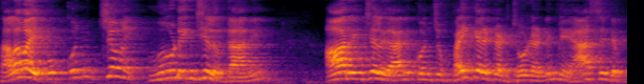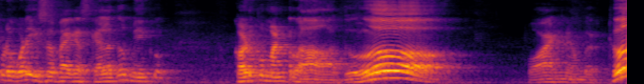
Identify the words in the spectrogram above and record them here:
తలవైపు కొంచెం మూడు ఇంచులు కానీ ఆరు ఇంచులు కానీ కొంచెం పైకి వెళ్ళేటట్టు చూడండి. మీ యాసిడ్ ఎప్పుడు కూడా ఈసోఫాగస్కి వెళ్ళదు. మీకు కడుపు మంట రాదు. Point number two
